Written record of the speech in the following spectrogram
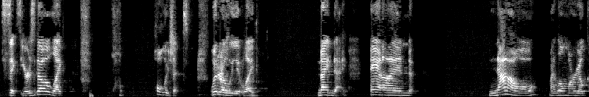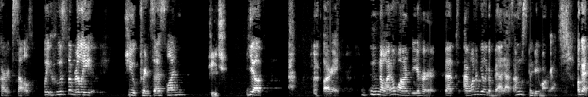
six years ago, like, holy shit, literally like night and day. And now my little Mario Kart self. Wait, who's the really cute princess one? Peach? Yep. All right. No, I don't want to be her. That I want to be like a badass. I'm just gonna be Mario. Okay.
